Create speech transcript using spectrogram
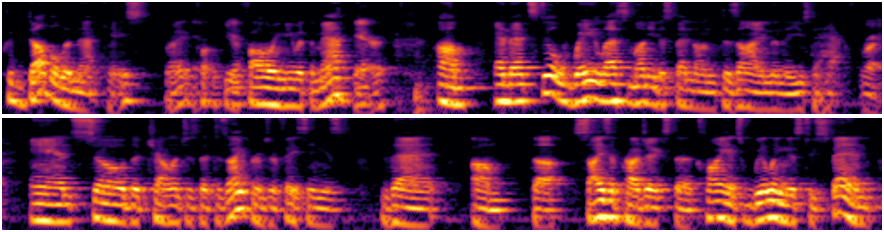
could double in that case right Yeah. if you're Yeah. following me with the math there um, and that's still way less money to spend on design than they used to have Right. and so the challenges that design firms are facing is that um, the size of projects, the client's willingness to spend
